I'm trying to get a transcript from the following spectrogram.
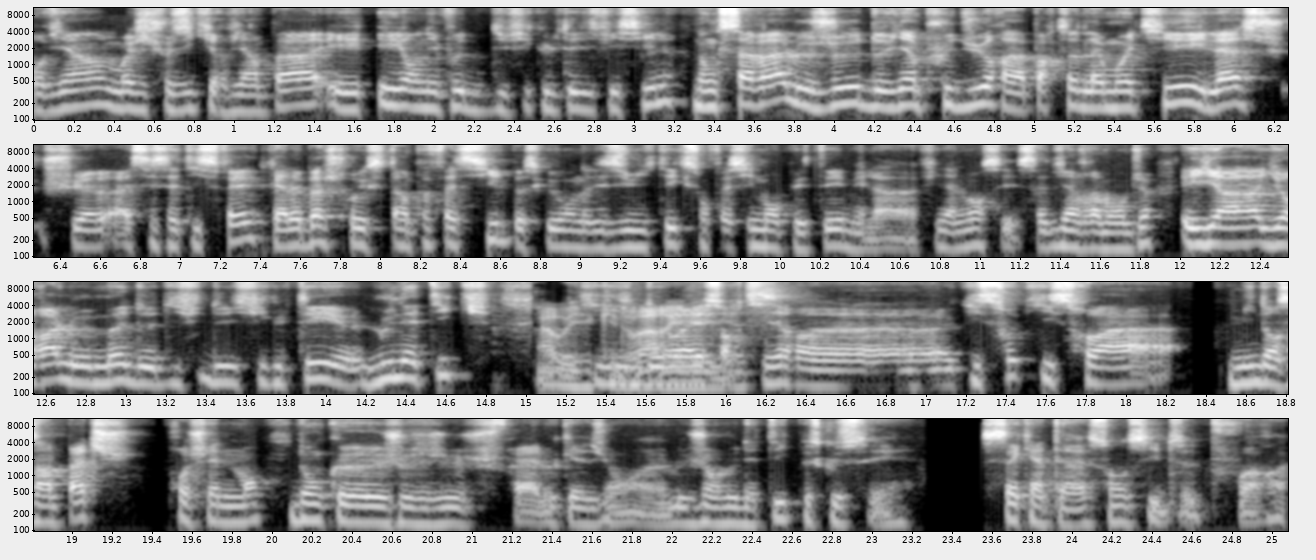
revient. Moi, j'ai choisi qu'il revient pas, et, et en niveau de difficulté difficile. Donc ça va, le jeu devient plus dur à partir de la moitié, et là, je je suis assez satisfait. Qu'à la base, je trouvais que c'était un peu facile, parce qu'on a des unités qui sont facilement pétées, mais là, finalement, ça devient vraiment dur. Et il y, y aura le mode de dif- de difficulté euh, lunatique, Ah oui, qui qui devrait arriver, sortir, euh, qui, sera, qui sera mis dans un patch prochainement. Donc euh, je, je- je ferai à l'occasion euh, le jeu en lunatique parce que c'est c'est ça qui est intéressant aussi de pouvoir. euh,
